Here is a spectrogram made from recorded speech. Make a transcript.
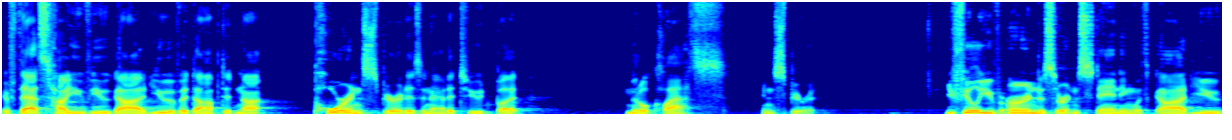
if that's how you view God, you have adopted not poor in spirit as an attitude, but middle class in spirit. You feel you've earned a certain standing with God. You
